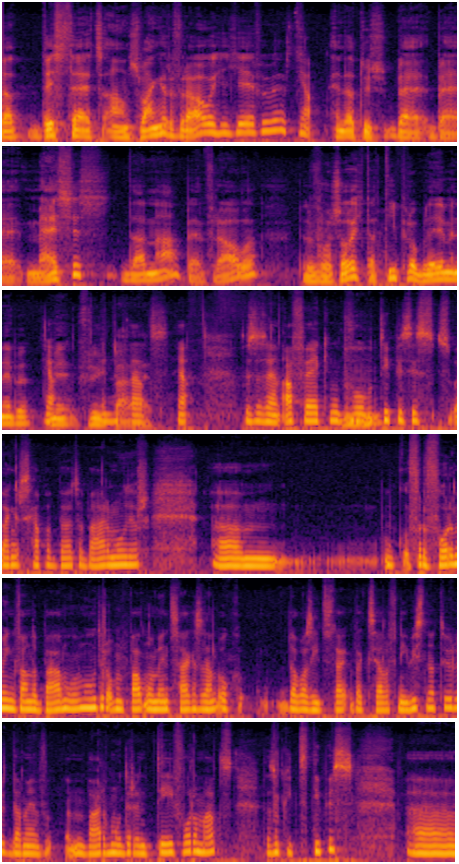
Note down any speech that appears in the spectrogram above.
dat destijds aan zwangere vrouwen gegeven werd. Ja. En dat dus bij, bij meisjes daarna, bij vrouwen, ervoor zorgt dat die problemen hebben ja, met vruchtbaarheid. Ja. Dus er zijn afwijkingen, bijvoorbeeld mm -hmm. typisch is zwangerschappen buiten baarmoeder. Um, vervorming van de baarmoeder. Op een bepaald moment zagen ze dan ook, dat was iets dat, dat ik zelf niet wist natuurlijk, dat mijn baarmoeder een T-vorm had. Dat is ook iets typisch. Uh,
